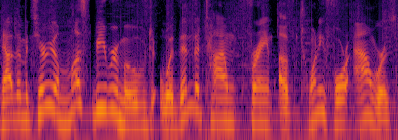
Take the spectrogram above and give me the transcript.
Now, the material must be removed within the time frame of 24 hours,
